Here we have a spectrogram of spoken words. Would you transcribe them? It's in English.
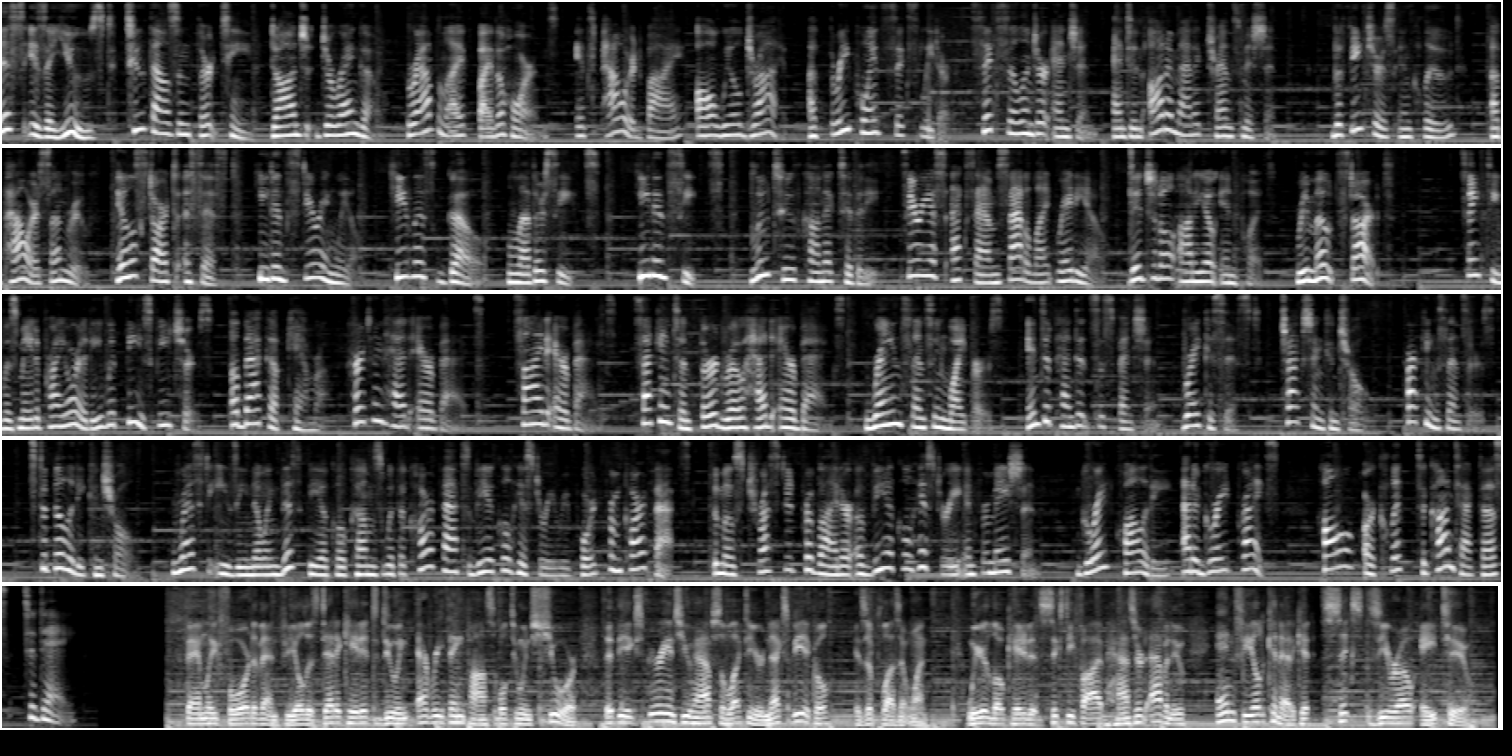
This is a used 2013 Dodge Durango. Grab life by the horns. It's powered by all-wheel drive, a 3.6 liter six-cylinder engine, and an automatic transmission. The features include a power sunroof, hill start assist, heated steering wheel, keyless go, leather seats, heated seats, Bluetooth connectivity, Sirius XM satellite radio, digital audio input, remote start. Safety was made a priority with these features. A backup camera, curtain head airbags, side airbags, second and third row head airbags, rain sensing wipers, independent suspension, brake assist, traction control, parking sensors, stability control. Rest easy knowing this vehicle comes with a Carfax Vehicle History Report from Carfax, the most trusted provider of vehicle history information. Great quality at a great price. Call or click to contact us today. Family Ford of Enfield is dedicated to doing everything possible to ensure that the experience you have selecting your next vehicle is a pleasant one. We are located at 65 Hazard Avenue, Enfield, Connecticut 6082.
